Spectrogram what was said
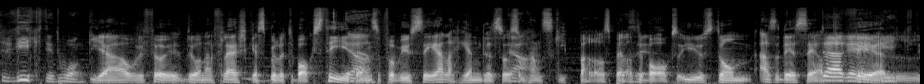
riktigt wonky. Ja, och vi får ju då när Flash ska spola tillbaks tiden Ja. så får vi ju se alla händelser Ja. som han skippar och spelar Precis. tillbaks. Och just de, alltså det ser Där är väldigt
